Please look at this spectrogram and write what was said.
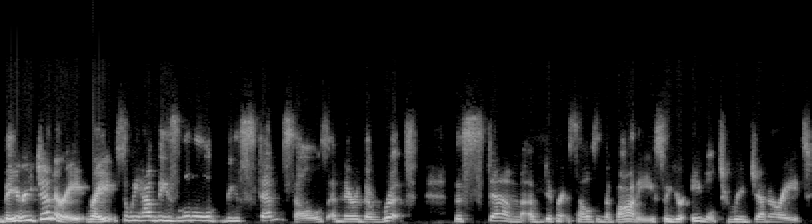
they regenerate right so we have these little these stem cells and they're the root the stem of different cells in the body so you're able to regenerate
